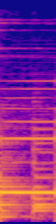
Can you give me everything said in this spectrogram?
了。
